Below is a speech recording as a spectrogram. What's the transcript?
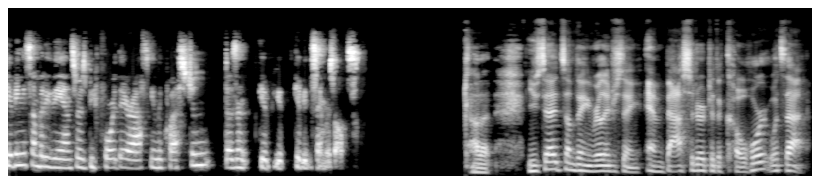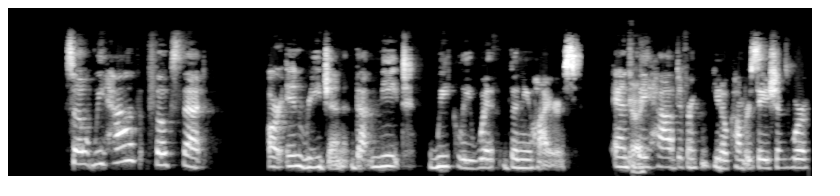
giving somebody the answers before they're asking the question doesn't give you give you the same results. Got it. You said something really interesting. Ambassador to the cohort. What's that? So we have folks that are in region that meet weekly with the new hires and okay. they have different you know conversations we're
